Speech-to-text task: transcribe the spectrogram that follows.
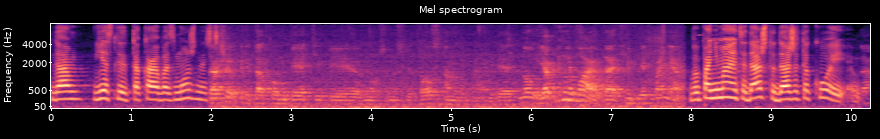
да, если такая возможность. Даже при таком биотипе, ну, в смысле, толстом. Ну, я понимаю, да, тип понятно. Вы понимаете, да, что даже такой Да.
